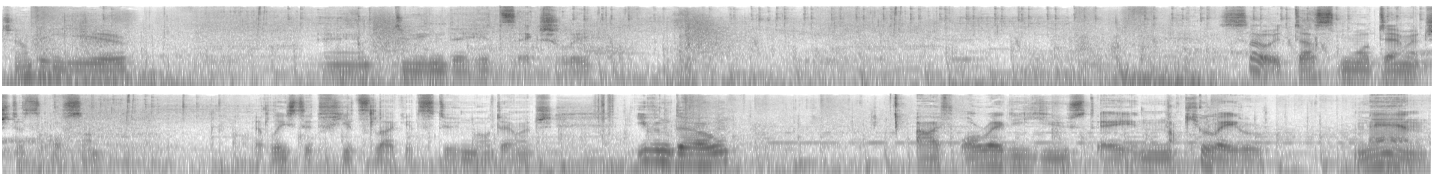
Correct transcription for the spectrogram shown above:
Jumping here and doing the hits actually. So it does more damage, that's awesome. At least it feels like it's doing more damage. Even though I've already used a inoculator. Man,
